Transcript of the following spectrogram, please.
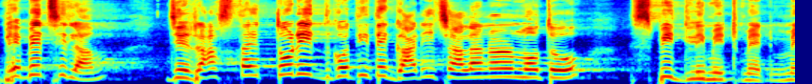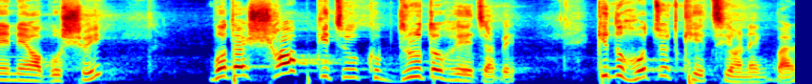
ভেবেছিলাম যে রাস্তায় তড়িৎ গতিতে গাড়ি চালানোর মতো স্পিড লিমিট মেনে অবশ্যই। বোধহয় সব কিছু খুব দ্রুত হয়ে যাবে। কিন্তু হোঁচট খেয়েছি অনেকবার।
